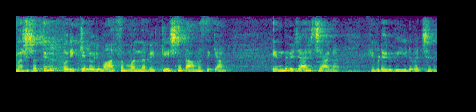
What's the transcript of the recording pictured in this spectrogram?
വർഷത്തിൽ ഒരിക്കൽ ഒരു മാസം വന്ന് വെക്കേഷന് താമസിക്കാം എന്ന് വിചാരിച്ചാണ് ഇവിടെ ഒരു വീട് വെച്ചത്.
